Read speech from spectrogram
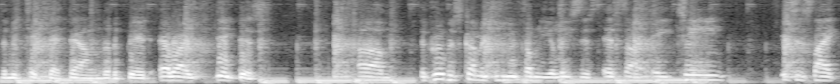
Let me take that down a little bit. Alright, dig this. Um, the group is coming to you from the Alesis SR18. This is like,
